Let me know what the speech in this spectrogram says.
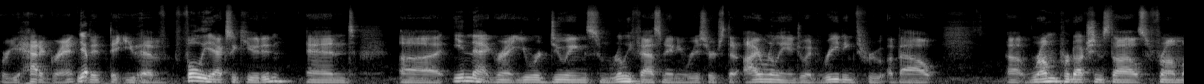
or you had a grant Yep. that, that you have fully executed and uh, in that grant you were doing some really fascinating research that I really enjoyed reading through about uh, rum production styles from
